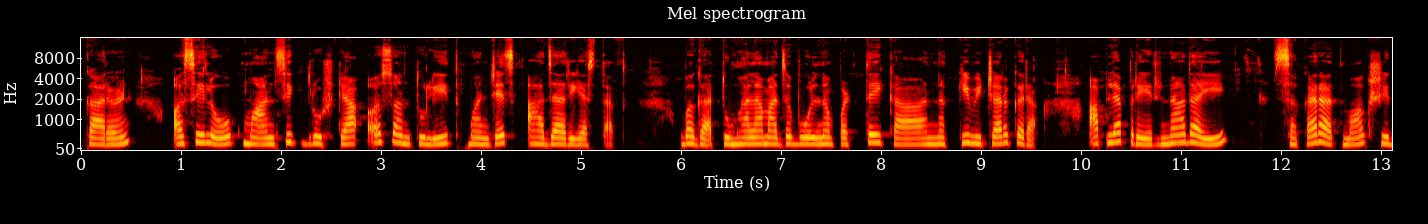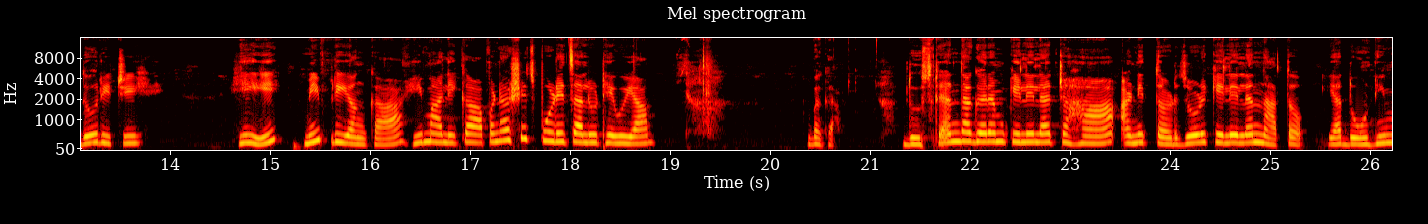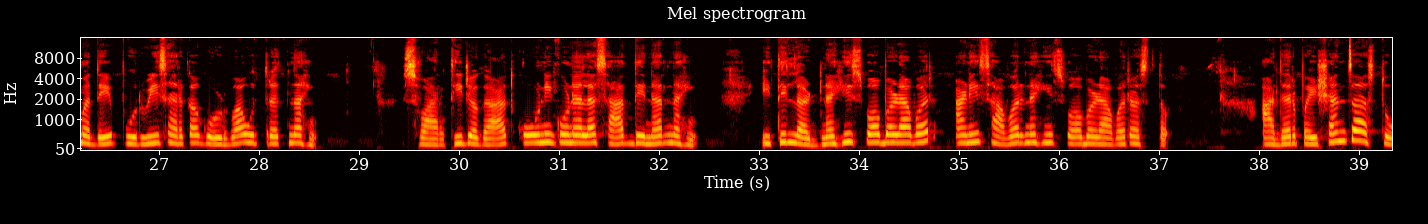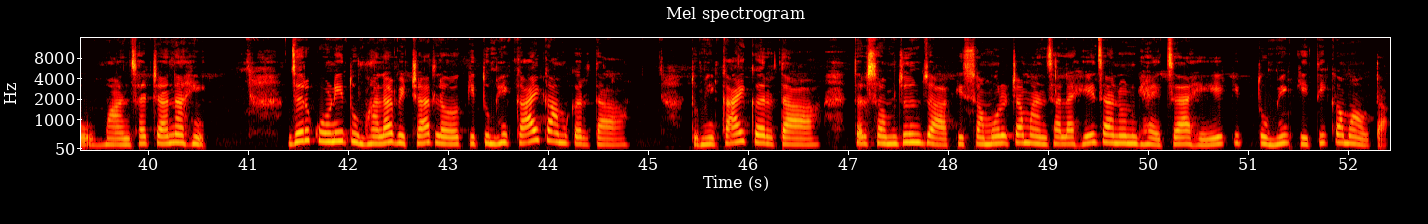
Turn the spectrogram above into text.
कारण असे लोक मानसिकदृष्ट्या असंतुलित म्हणजेच आजारी असतात. बघा तुम्हाला माझं बोलणं पटतंय का? नक्की विचार करा. आपल्या प्रेरणादायी सकारात्मक शिदोरीची ही मी प्रियंका ही मालिका आपण अशीच पुढे चालू ठेवूया. बघा दुसऱ्यांदा गरम केलेला चहा आणि तडजोड केलेलं नातं या दोन्हीमध्ये पूर्वीसारखा गोडवा उतरत नाही. स्वार्थी जगात कोणी कोणाला साथ देणार नाही. इथे लढणंही स्वबळावर आणि सावरणंही स्वबळावर असतं. आदर पैशांचा असतो माणसाच्या नाही. जर कोणी तुम्हाला विचारलं की तुम्ही काय काम करता तुम्ही काय करता तर समजून जा की समोरच्या माणसाला हे जाणून घ्यायचं आहे की तुम्ही किती कमावता.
